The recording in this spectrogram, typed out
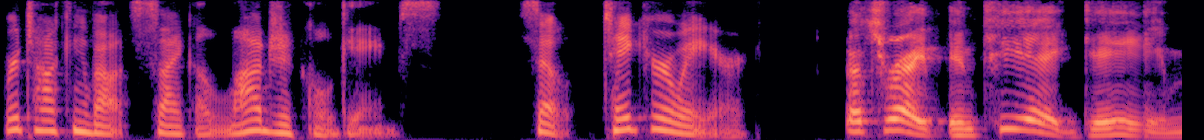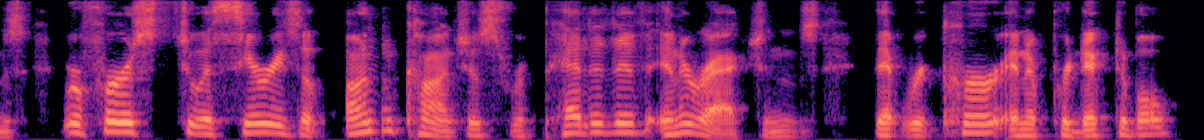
We're talking about psychological games. So take her away, Eric. That's right. In TA, games refers to a series of unconscious, repetitive interactions that recur in a predictable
